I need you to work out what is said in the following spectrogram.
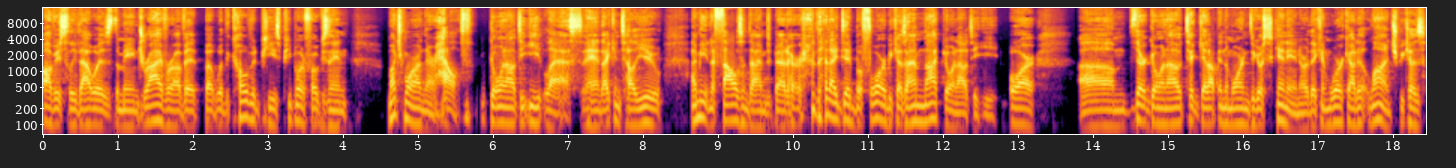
obviously that was the main driver of it. But with the COVID piece, people are focusing much more on their health, going out to eat less. And I can tell you, I'm eating a thousand times better than I did before because I'm not going out to eat. Or um, they're going out to get up in the morning to go skinning, or they can work out at lunch because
